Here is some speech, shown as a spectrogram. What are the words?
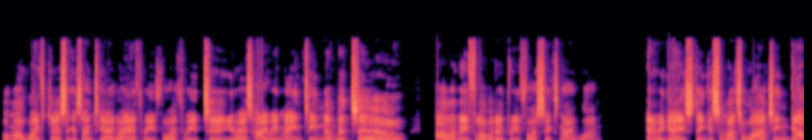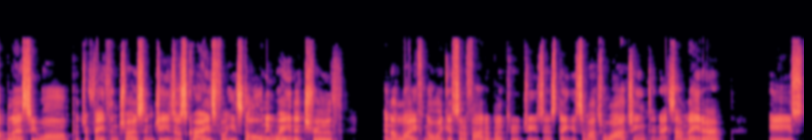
or my wife, Jessica Santiago, at 3432 US Highway 19, number 2, Holiday, Florida 34691. Anyway, guys, thank you so much for watching. God bless you all. Put your faith and trust in Jesus Christ, for He's the only way, the truth, and the life. No one gets to the Father but through Jesus. Thank you so much for watching. Till next time later. Peace.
